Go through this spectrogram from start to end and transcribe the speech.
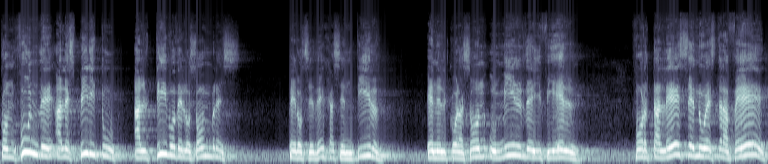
confunde al Espíritu altivo de los hombres, pero se deja sentir en el corazón humilde y fiel. Fortalece nuestra fe.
